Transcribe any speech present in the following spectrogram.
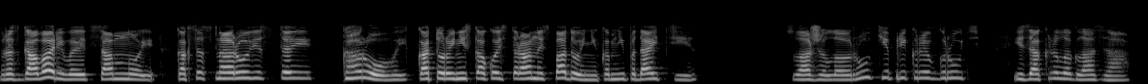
Разговаривает со мной, как со сноровистой коровой, которой ни с какой стороны с подойником не подойти. Сложила руки, прикрыв грудь, и закрыла глаза.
